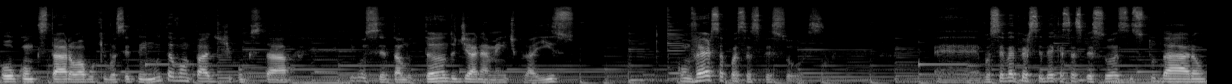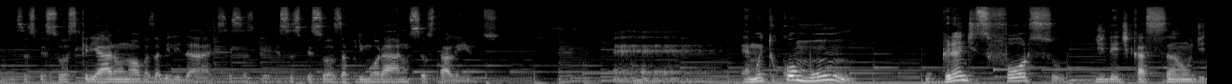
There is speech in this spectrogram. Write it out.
ou conquistaram algo que você tem muita vontade de conquistar e você está lutando diariamente para isso, conversa com essas pessoas. Você vai perceber que essas pessoas estudaram, essas pessoas criaram novas habilidades, essas, essas pessoas aprimoraram seus talentos. É, é muito comum o grande esforço de dedicação, de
